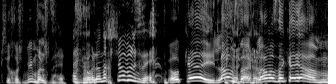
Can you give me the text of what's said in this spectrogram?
כשחושבים על זה. אז בואו לא נחשוב על זה. אוקיי, למזק, למה זה קיים?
